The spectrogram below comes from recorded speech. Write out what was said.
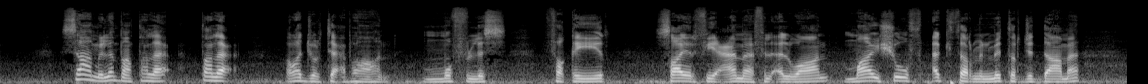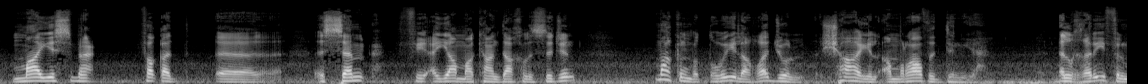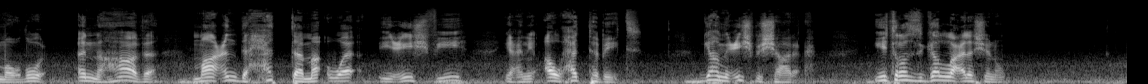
سامي لما طلع طلع رجل تعبان مفلس فقير صاير في عمى في الألوان ما يشوف أكثر من متر قدامه ما يسمع فقد آه السمع في أيام ما كان داخل السجن. ماكم بالطويله الرجل شايل أمراض الدنيا. الغريب في الموضوع إن هذا ما عنده حتى مأوى يعيش فيه يعني أو حتى بيت. قام يعيش بالشارع. يترزق الله على شنو؟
